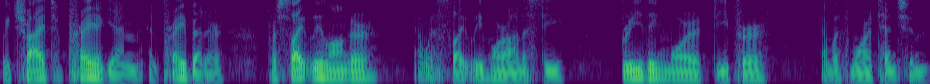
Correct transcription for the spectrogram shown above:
we try to pray again and pray better for slightly longer and with slightly more honesty, breathing more deeper and with more attention.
